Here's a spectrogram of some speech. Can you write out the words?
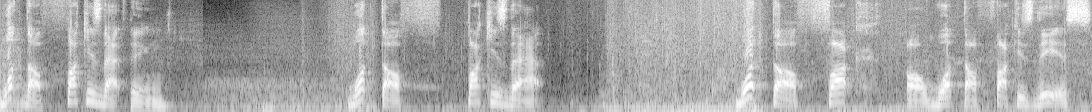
What the fuck is that thing? What the fuck is that? What the fuck? Oh, what the fuck is this?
